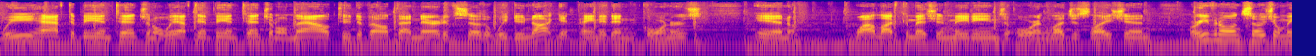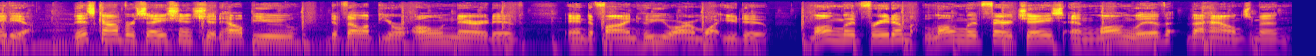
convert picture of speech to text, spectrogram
We have to be intentional. We have to be intentional now to develop that narrative so that we do not get painted in corners in wildlife commission meetings or in legislation or even on social media. This conversation should help you develop your own narrative and define who you are and what you do. Long live freedom, long live fair chase, and long live the houndsman.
